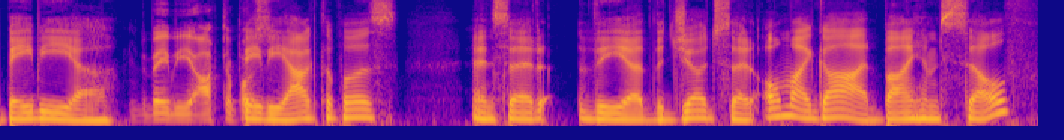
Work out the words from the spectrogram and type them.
baby uh, The baby octopus. baby octopus, and said the uh, the judge said, "Oh my God, by himself."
